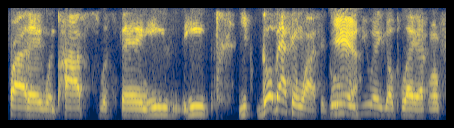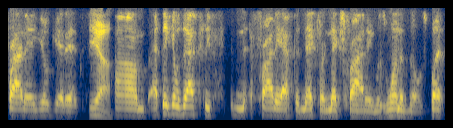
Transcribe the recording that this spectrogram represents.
Friday when Pops was saying he's he. You, go back and watch it. Google Yeah. you ain't no player on Friday, you'll get it. Yeah. Um, I think it was actually Friday after next or next Friday was one of those. But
